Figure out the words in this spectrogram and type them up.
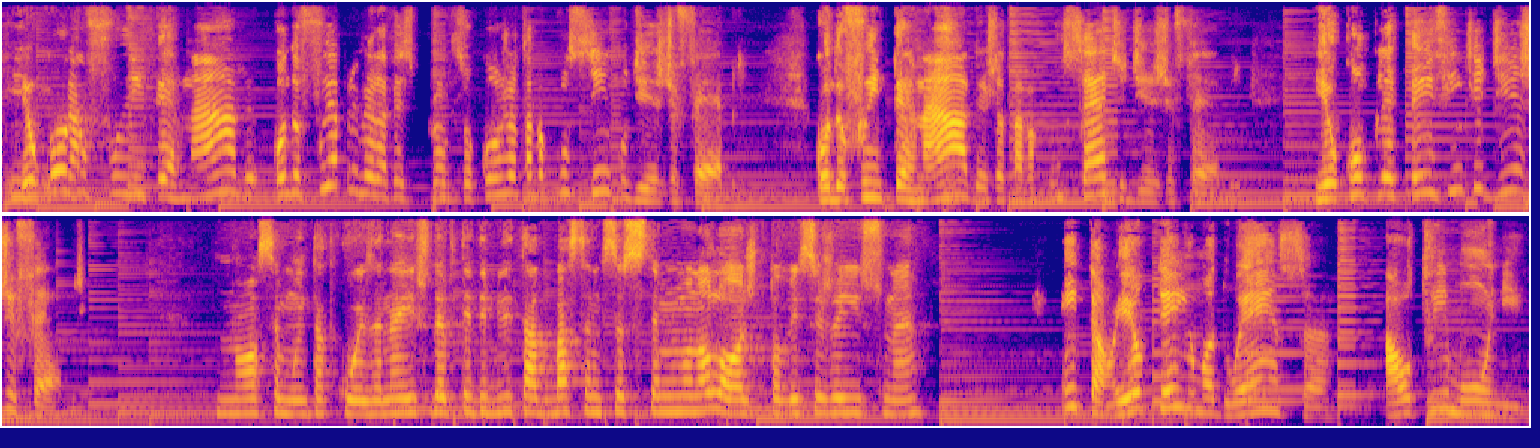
Sim, eu, quando fui internada, quando eu fui a primeira vez para pronto-socorro, já estava com cinco dias de febre. Quando eu fui internada, eu já estava com sete dias de febre. E eu completei 20 dias de febre. Nossa, é muita coisa, né? Isso deve ter debilitado bastante seu sistema imunológico, talvez seja isso, né? Então, eu tenho uma doença autoimune,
